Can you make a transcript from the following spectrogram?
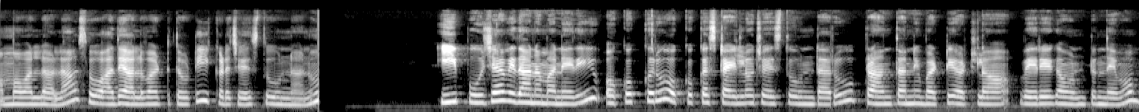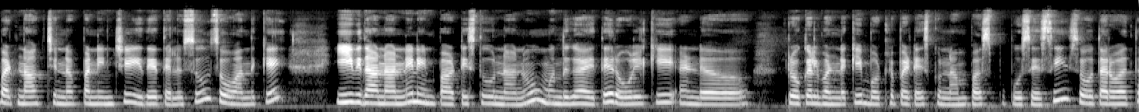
అమ్మ వాళ్ళు అలా. సో అదే అలవాటుతోటి ఇక్కడ చేస్తూ ఉన్నాను. ఈ పూజా విధానం అనేది ఒక్కొక్కరు ఒక్కొక్క స్టైల్లో చేస్తూ ఉంటారు. ప్రాంతాన్ని బట్టి అట్లా వేరేగా ఉంటుందేమో బట్ నాకు చిన్నప్పటి నుంచి ఇదే తెలుసు. సో అందుకే ఈ విధానాన్ని నేను పాటిస్తూ ఉన్నాను. ముందుగా అయితే రోల్కి అండ్ రోకల్ బండకి బొట్లు పెట్టేసుకున్నాం పసుపు పూసేసి. సో తర్వాత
